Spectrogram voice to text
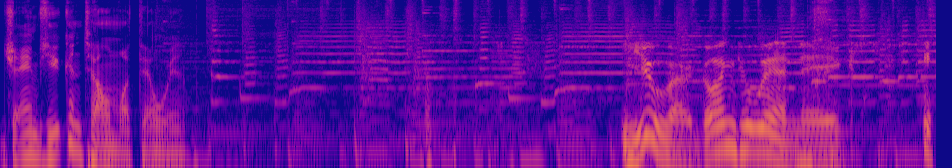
James, you can tell them what they'll win. You are going to win, Nick.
